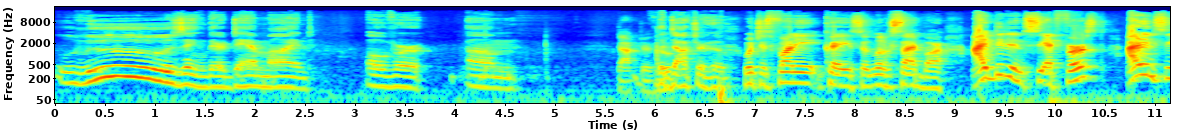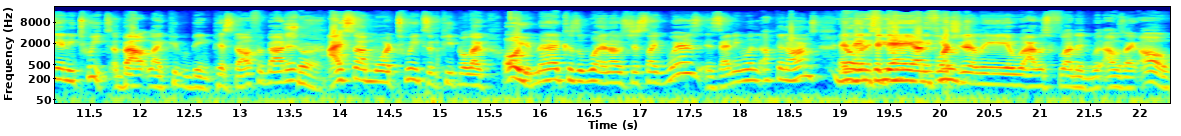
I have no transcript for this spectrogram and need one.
losing their damn mind over um Doctor Who. the Doctor Who. which is funny. Okay, so little sidebar. I didn't see at first. I didn't see any tweets about like people being pissed off about it. Sure. I saw more tweets of people like, "Oh, you're mad because of what?" And I was just like, "Where is is anyone up in arms?" And No, then you- today, you- unfortunately, it, I was flooded with. I was like, "Oh,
